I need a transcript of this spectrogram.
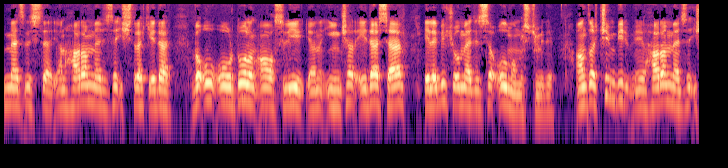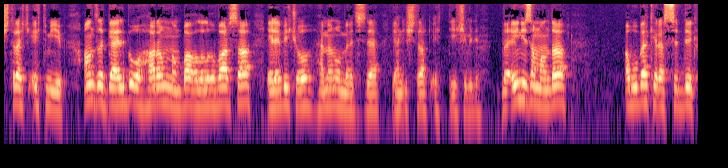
məclisdə, yəni haram məclisdə iştirak edər və o orada olan asiliyi, yəni inkar edərsə, elə bil ki, o məclisə olmamış kimidir. Ancaq kim bir e, haram məclisə iştirak etməyib, ancaq qəlbi o haramla bağlılığı varsa, elə bil ki, o həmən o məclisdə yəni iştirak etdiyi kimidir. Və eyni zamanda Abu Bəkir Əs-Siddiq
